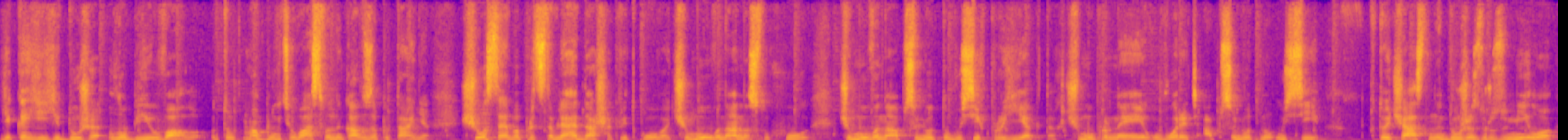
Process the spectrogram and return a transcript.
яке її дуже лобіювало. От, мабуть, у вас виникало запитання, що себе представляє Даша Квіткова, чому вона на слуху, чому вона абсолютно в усіх проєктах, чому про неї говорять абсолютно усі. В той час не дуже зрозуміло,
